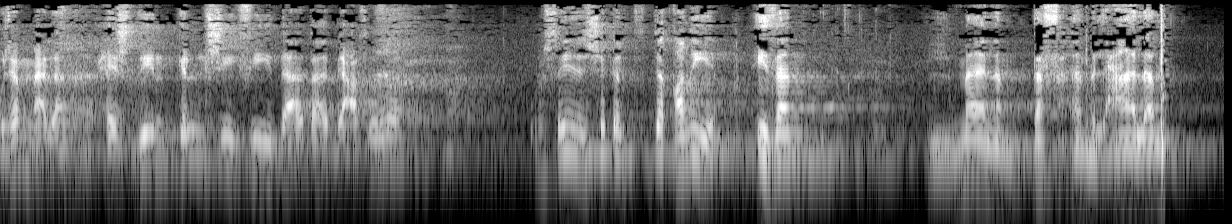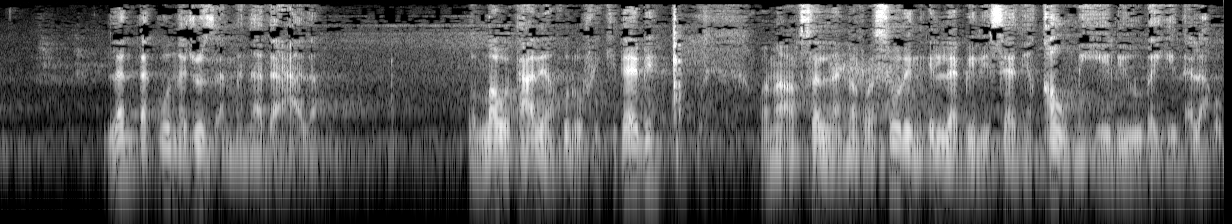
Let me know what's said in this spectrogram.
مجمع لأن حاشدين كل شيء فيه داتا بيعرفوها. وصين الشكل تقنية إذا ما لم تفهم العالم لن تكون جزءا من هذا العالم. والله تعالى يقول في كتابه وما أرسلنا من رسول إلا بلسان قومه ليبين لهم.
